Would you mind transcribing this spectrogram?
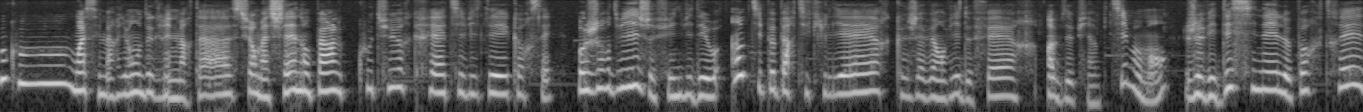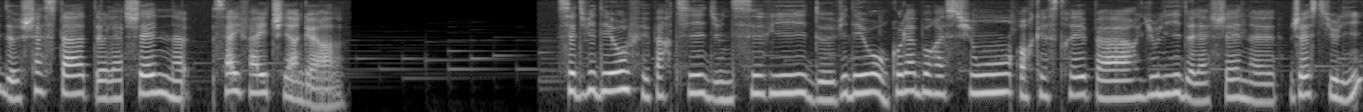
Coucou, moi c'est Marion de Green Martha. Sur ma chaîne, on parle couture, créativité, corset. Aujourd'hui, je fais une vidéo un petit peu particulière que j'avais envie de faire depuis un petit moment. Je vais dessiner le portrait de Shasta de la chaîne Sci-Fi Cheer Girl. Cette vidéo fait partie d'une série de vidéos en collaboration orchestrées par Yuli de la chaîne Just Yuli.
